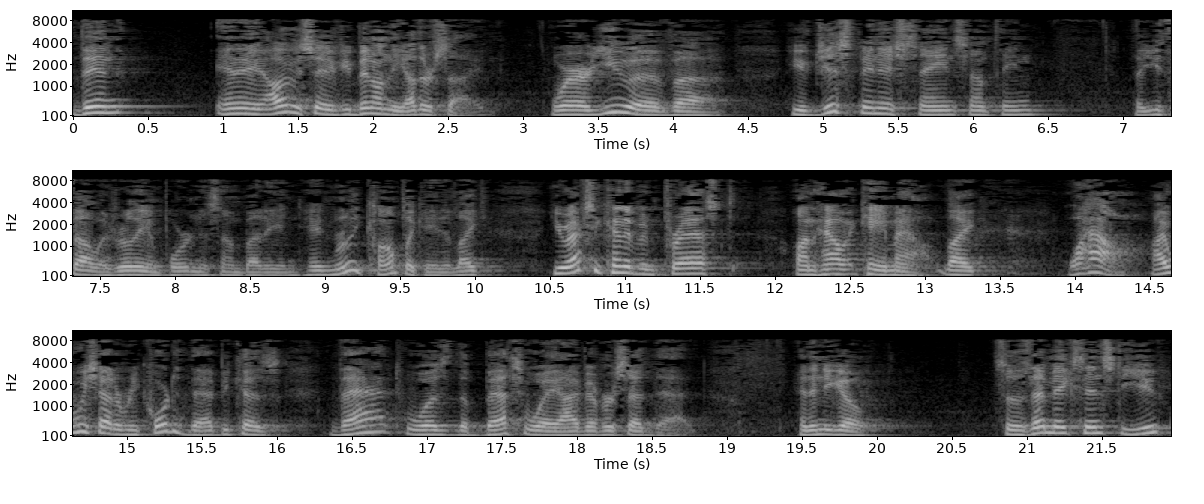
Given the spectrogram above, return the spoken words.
then and I always say, if you've been on the other side, where you have, uh, you've just finished saying something that you thought was really important to somebody and, and really complicated, like you're actually kind of impressed on how it came out. Like, wow, I wish I'd have recorded that because that was the best way I've ever said that. And then you go, so does that make sense to you?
